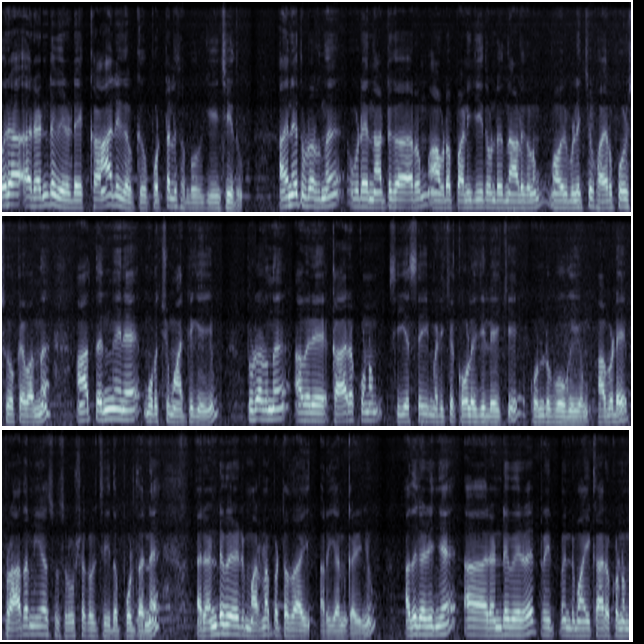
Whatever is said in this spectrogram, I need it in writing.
ഒരു രണ്ട് പേരുടെ കാലുകൾക്ക് പൊട്ടൽ സംഭവിക്കുകയും ചെയ്തു. അതിനെ തുടർന്ന് ഇവിടെ നാട്ടുകാരും അവിടെ പണി ചെയ്തുകൊണ്ടിരുന്ന ആളുകളും അവർ വിളിച്ച് ഫയർഫോഴ്സും ഒക്കെ വന്ന് ആ തെങ്ങിനെ മുറിച്ചു മാറ്റുകയും തുടർന്ന് അവരെ Karakkonam C S I medical കോളേജിലേക്ക് കൊണ്ടുപോവുകയും അവിടെ പ്രാഥമിക ശുശ്രൂഷകൾ ചെയ്തപ്പോൾ തന്നെ രണ്ടുപേർ മരണപ്പെട്ടതായി അറിയാൻ കഴിഞ്ഞു. അത് കഴിഞ്ഞ് രണ്ട് രണ്ടുപേരെ ട്രീറ്റ്മെന്റുമായി കാരക്കുണം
